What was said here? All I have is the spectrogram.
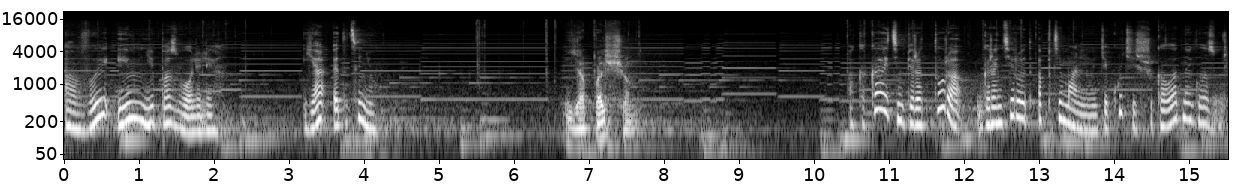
А вы им не позволили. Я это ценю. Я польщен. Какая температура гарантирует оптимальную текучесть шоколадной глазури?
